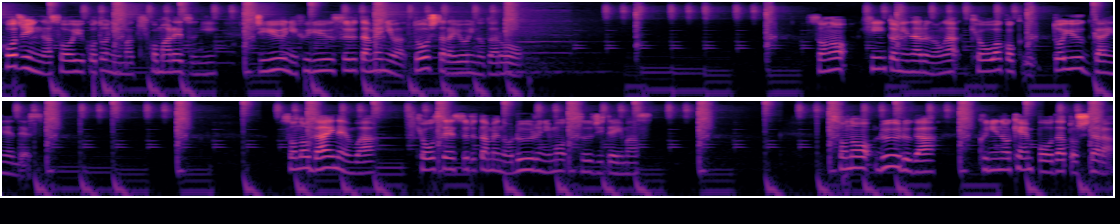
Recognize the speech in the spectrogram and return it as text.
個人がそういうことに巻き込まれずに自由に浮遊するためにはどうしたらよいのだろう。そのヒントになるのが共和国という概念です。その概念は強制するためのルールにも通じています。そのルールが国の憲法だとしたら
